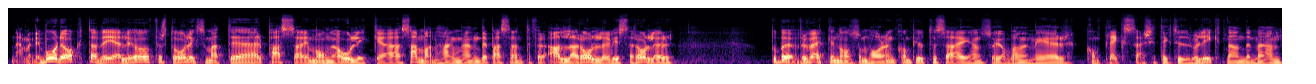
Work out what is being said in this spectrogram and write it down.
Nej, men det är både och. Då. Det gäller att förstå liksom att det här passar i många olika sammanhang men det passar inte för alla roller. Vissa roller då behöver du verkligen någon som har en computer science och jobbar med mer komplex arkitektur och liknande. Men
